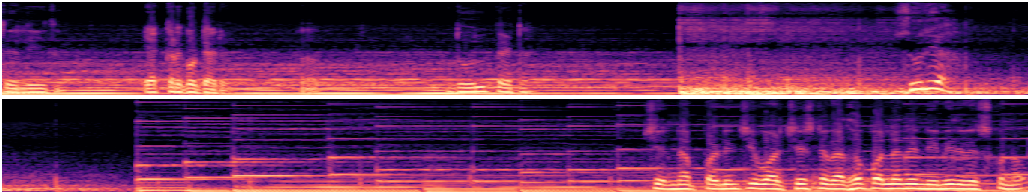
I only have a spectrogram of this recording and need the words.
తెలీదు. ఎక్కడ కొట్టారు? ఆ, ధూల్పేట సూర్య చిన్నప్పటి నుంచి వాడు చేసిన వెధవ పనులన్నీ నీ మీద వేసుకున్నావు.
